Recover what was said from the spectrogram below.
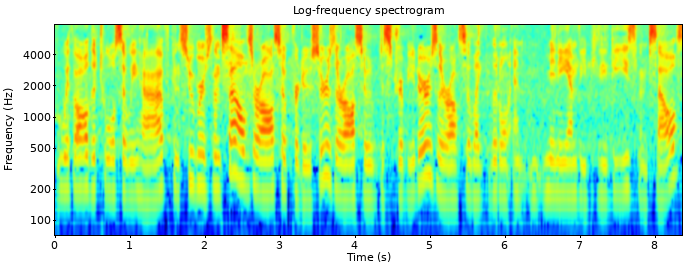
with all the tools that we have, consumers themselves are also producers, they're also distributors, they're also like little M- mini MVPDs themselves.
